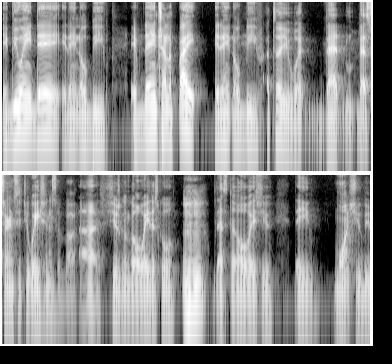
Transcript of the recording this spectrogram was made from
if you ain't dead, it ain't no beef. If they ain't trying to fight, it ain't no beef. I tell you what, that that certain situation. That's a bar. Uh, she was gonna go away to school. Mm-hmm. That's the whole issue. They want you be,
